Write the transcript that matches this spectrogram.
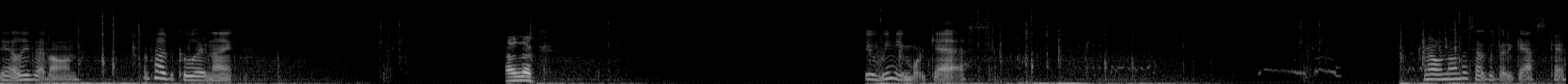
Yeah, leave that on. It'd probably be cooler at night. Oh, look. Dude, we need more gas. Oh no, this has a bit of gas. Okay.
